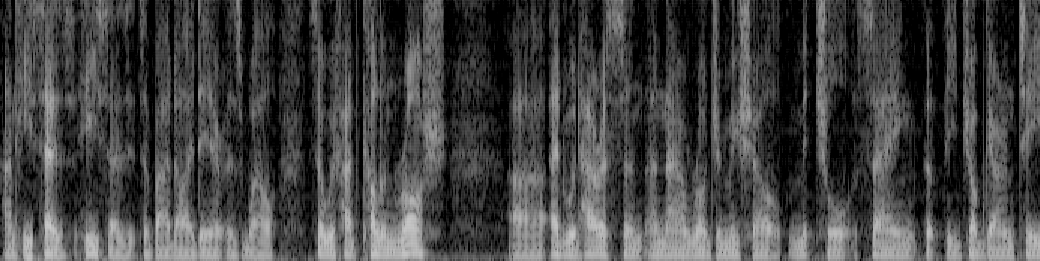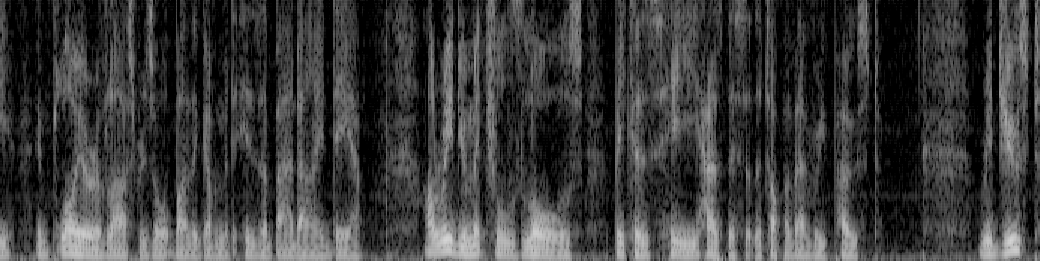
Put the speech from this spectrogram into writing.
And he says he says it's a bad idea as well. So we've had Cullen Roche, uh, Edward Harrison, and now Roger Michel Mitchell saying that the job guarantee employer of last resort by the government is a bad idea. I'll read you Mitchell's laws because he has this at the top of every post. Reduced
